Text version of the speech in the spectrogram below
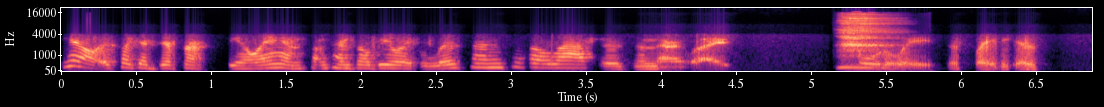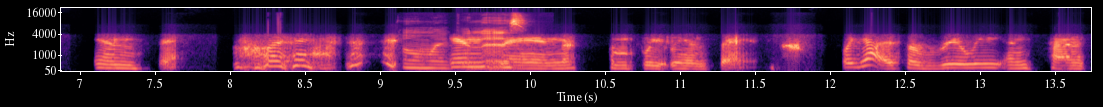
you know, it's like a different feeling. And sometimes I'll be like, listen to the lashes. And they're like, totally, this lady is insane. like, oh my goodness. Insane, completely insane. But yeah, it's a really intense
